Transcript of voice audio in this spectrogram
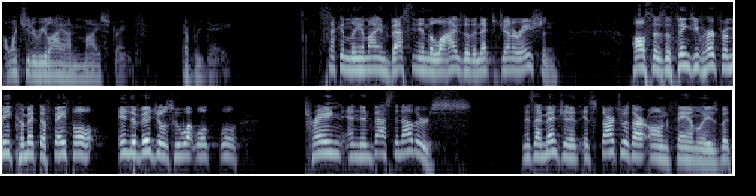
I want you to rely on my strength every day. Secondly, am I investing in the lives of the next generation? Paul says, the things you've heard from me commit to faithful individuals who will, will train and invest in others. And as I mentioned, it, it, starts with our own families, but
